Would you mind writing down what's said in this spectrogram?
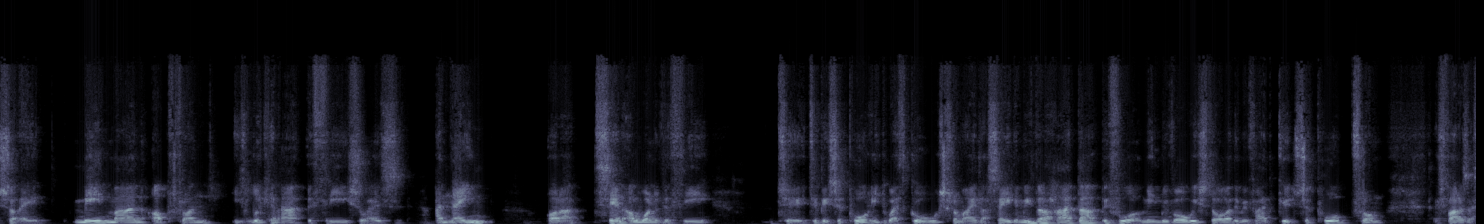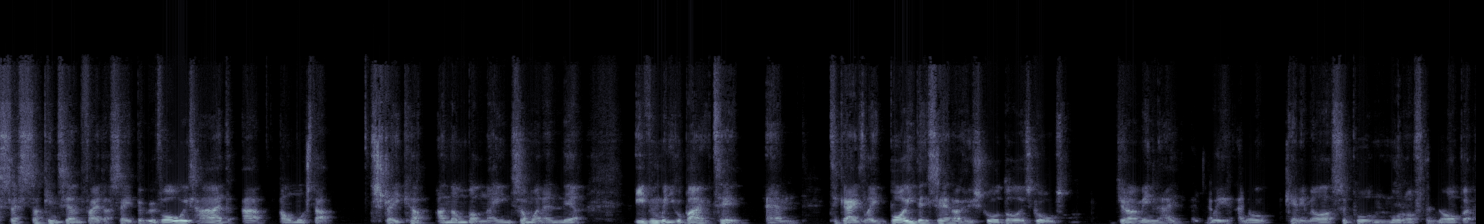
sort of main man up front, he's looking at the three, so has a nine or a centre one of the three to, to be supported with goals from either side. And we've never had that before. I mean, we've always thought that we've had good support from as far as assists are concerned for either side. But we've always had a, almost a striker, a number nine, someone in there. Even when you go back to um, to guys like Boyd, etc., who scored all his goals. Do you know what I mean? I we, I know Kenny Miller supporting more often than not, but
